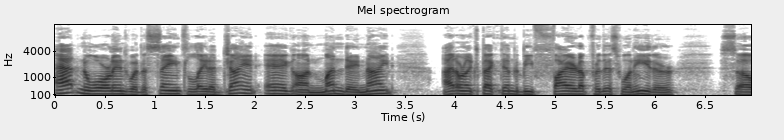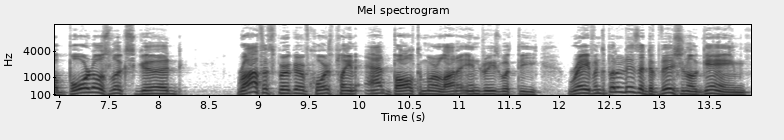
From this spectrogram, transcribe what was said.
at New Orleans, where the Saints laid a giant egg on Monday night. I don't expect them to be fired up for this one either. So Bortles looks good. Roethlisberger, of course, playing at Baltimore. A lot of injuries with the Ravens, but it is a divisional game.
